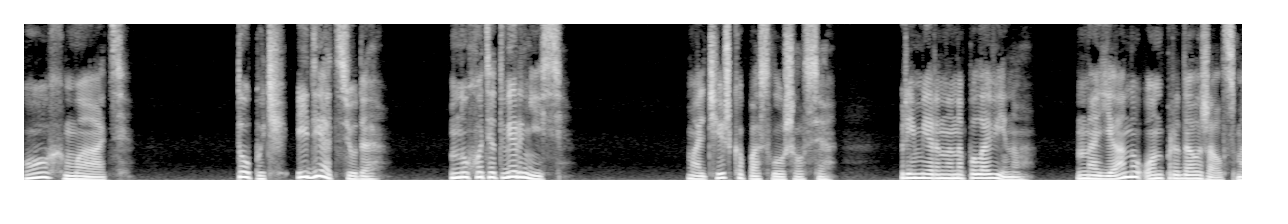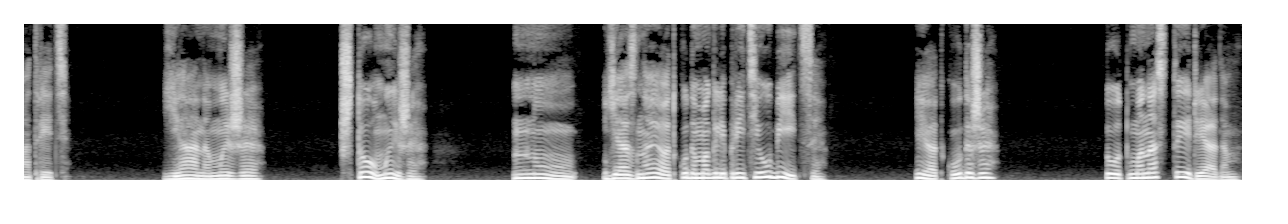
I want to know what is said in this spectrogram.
«Ох, мать!» «Топыч, иди отсюда!» Ну, хоть отвернись. Мальчишка послушался. Примерно наполовину. На Яну он продолжал смотреть. «Яна, мы же...» «Что мы же?» «Ну, я знаю, откуда могли прийти убийцы». «И откуда же?» «Тут монастырь рядом.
